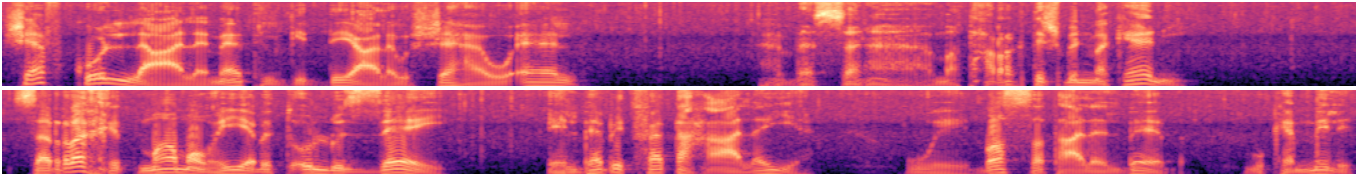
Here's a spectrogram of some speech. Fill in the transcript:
شاف كل علامات الجدية على وشها وقال بس أنا ما اتحركتش من مكاني. صرخت ماما وهي بتقول له إزاي؟ الباب اتفتح عليا. وبصت على الباب وكملت.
